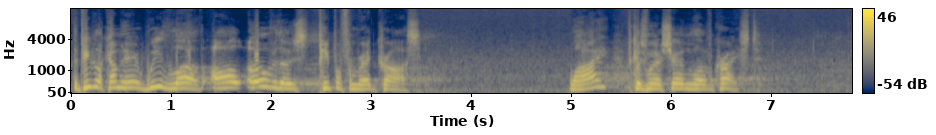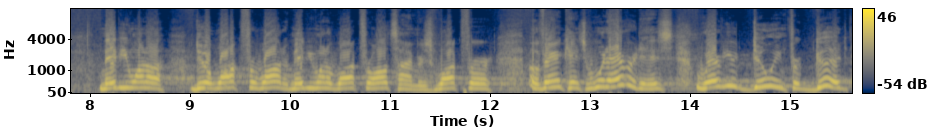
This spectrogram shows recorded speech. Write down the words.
The people that come in here, we love all over those people from Red Cross. Why? Because we want to show them the love of Christ. Maybe you want to do a walk for water. Maybe you want to walk for Alzheimer's, walk for ovarian cancer, whatever it is, wherever you're doing for good,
